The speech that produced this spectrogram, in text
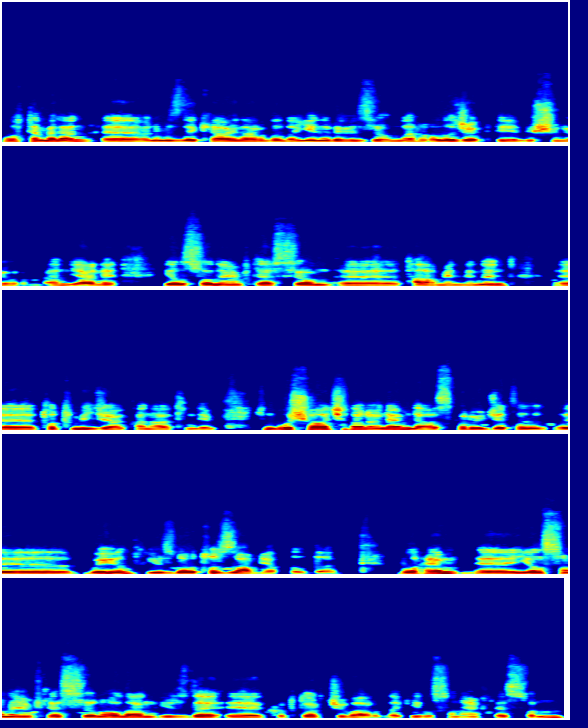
Muhtemelen e, önümüzdeki aylarda da yeni revizyonlar olacak diye düşünüyorum ben. Yani yıl sonu enflasyon e, tahmininin e, tutmayacağı kanaatindeyim. Şimdi bu şu açıdan önemli. Asgari ücrete e, bu yıl yüzde otuz zam yapıldı. Bu hem e, yıl sonu enflasyonu olan yüzde 44 civarındaki yıl sonu enflasyonun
